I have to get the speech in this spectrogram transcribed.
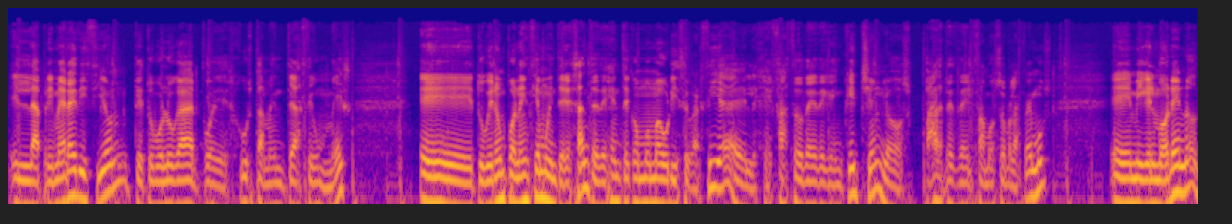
En la primera edición, que tuvo lugar pues justamente hace un mes, eh, tuvieron ponencias muy interesantes de gente como Mauricio García, el jefazo de The Game Kitchen, los padres del famoso Blasphemous, eh, Miguel Moreno,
